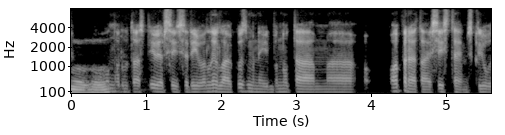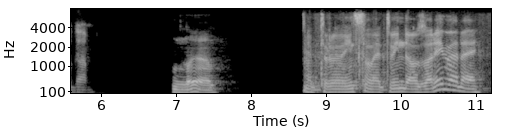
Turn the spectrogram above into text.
Mm -hmm. Un varbūt tās pievērsīs arī lielāku uzmanību nu, tām uh, operētāju sistēmas kļūdām. Nu, jā. Ja tur instalēt Windows arī varēja?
